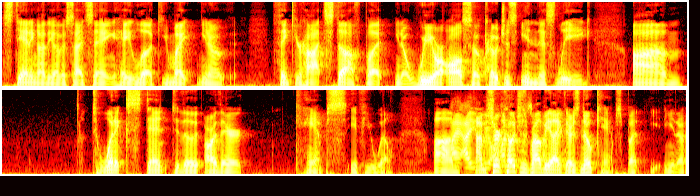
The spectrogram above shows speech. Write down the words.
standing on the other side saying, "Hey, look, you might, you know, think you're hot stuff, but you know we are also coaches in this league. Um, to what extent do the are there camps, if you will? Um, I, am sure coaches probably be like, "There's no camps," but you know,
